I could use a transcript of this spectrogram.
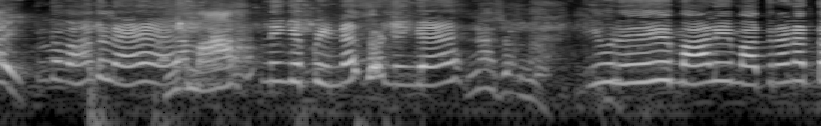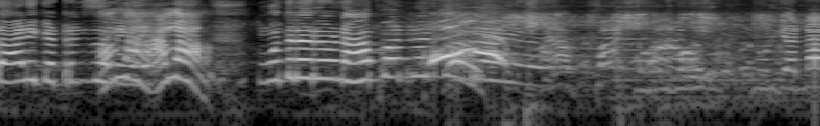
ஏய் இங்க வாங்கல. என்னம்மா? நீங்க இப்ப என்ன சொன்னீங்க? என்ன சொன்ன இவரு மாலையை மாத்தினா நான் தாலி கட்டுறேன்னு சொன்னீங்க. ஆமா. முதல்வர் நான் என்ன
